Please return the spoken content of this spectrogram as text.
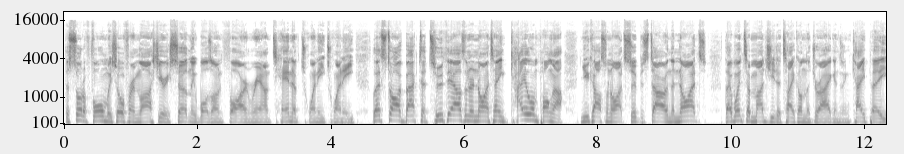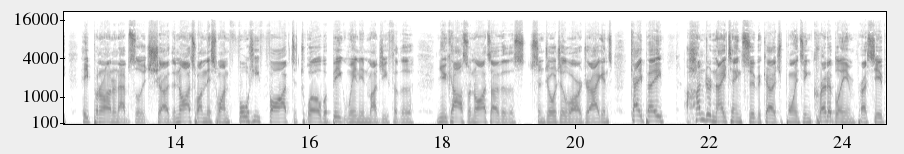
the sort of form we saw from him last year, he certainly was on fire in round 10 of 2020. Let's dive back to 2019. Kalyn Ponga, Newcastle Knights superstar, and the Knights, they went to Mudgee to take on the Dragons, and KP he put on an absolute show. The Knights won this one 45 to 12, a big win in Mudgee for the Newcastle Knights over the St George Illawarra Dragons. KP 118 Supercoach points, incredibly impressive.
